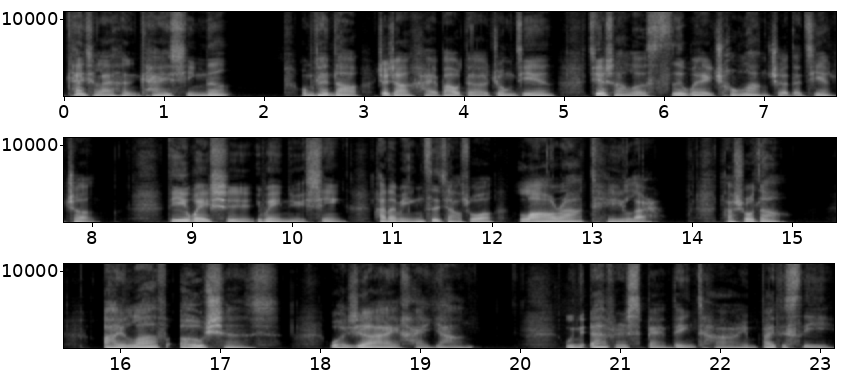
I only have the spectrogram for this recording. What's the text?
看起来很开心呢？我们看到这张海报的中间介绍了四位冲浪者的见证。第一位是一位女性，她的名字叫做 Laura Taylor。她说道：“I love oceans，我热爱海洋。Whenever spending time by the sea，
